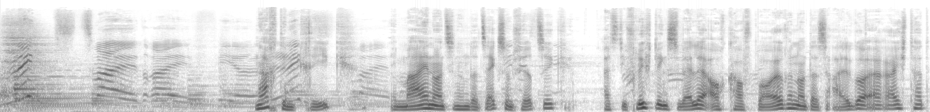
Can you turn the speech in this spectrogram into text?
Links, zwei, drei, vier. Nach dem Krieg, im Mai 1946, als die Flüchtlingswelle auch Kaufbeuren und das Allgäu erreicht hat,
